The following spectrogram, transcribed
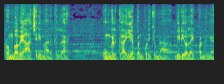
ரொம்பவே ஆச்சரியமா இருக்குல்ல? உங்களுக்கு ஐயப்பன் பிடிக்கும்னா வீடியோ லைக் பண்ணுங்க.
